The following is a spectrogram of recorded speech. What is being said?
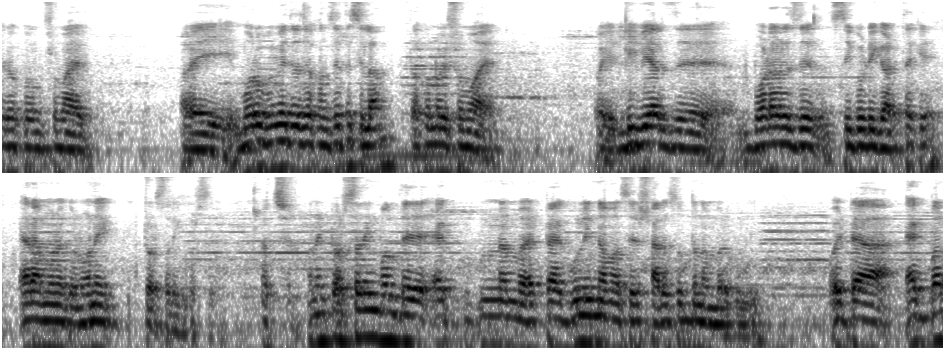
এরকম সময় ওই মরুভূমিতে যখন যেতেছিলাম তখন ওই সময় ওই লিবিয়ার যে বর্ডারের যে সিকিউরিটি গার্ড থাকে এরা মনে করেন অনেক টর্চারিং করছে। আচ্ছা। অনেক টর্চারিং বলতে এক নাম্বার একটা গুলির নাম আছে সাড়ে চোদ্দ নাম্বার গুলি। ওইটা একবার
